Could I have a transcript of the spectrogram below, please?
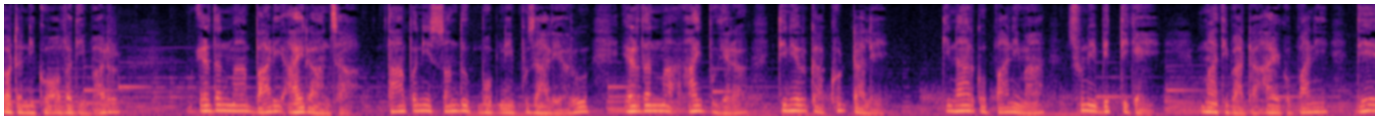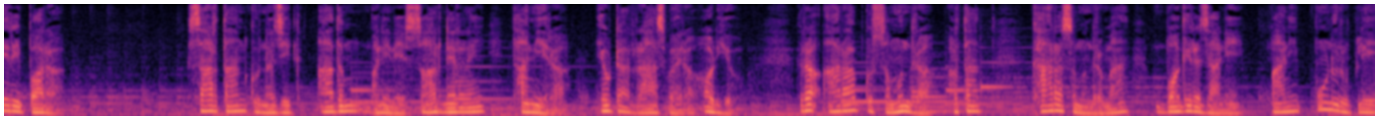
कटनीको अवधिभर एर्दनमा बाढी आइरहन्छ। तापनि सन्दुक बोक्ने पुजारीहरू एर्दनमा आइपुगेर तिनीहरूका खुट्टाले किनारको पानीमा छुने बित्तिकै माथिबाट आएको पानी धेरै पर सारतानको नजिक आदम भनिने सहरनेर नै थामिएर एउटा रास भएर अडियो र आराबको समुद्र अर्थात् खारा समुद्रमा बगेर जाने पानी पूर्ण रूपले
